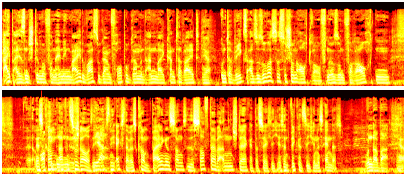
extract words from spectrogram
Reibeisenstimme von Henning May. Du warst sogar im Vorprogramm mit Anne-Mai Kantereit ja. unterwegs. Also sowas hast du schon auch drauf, ne? So einen verrauchten es kommt ab und zu raus. Ich ja. mach's nicht extra, aber es kommt. Bei einigen Songs ist es softer, bei anderen stärker tatsächlich. Es entwickelt sich und es ändert. Wunderbar. Ja.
